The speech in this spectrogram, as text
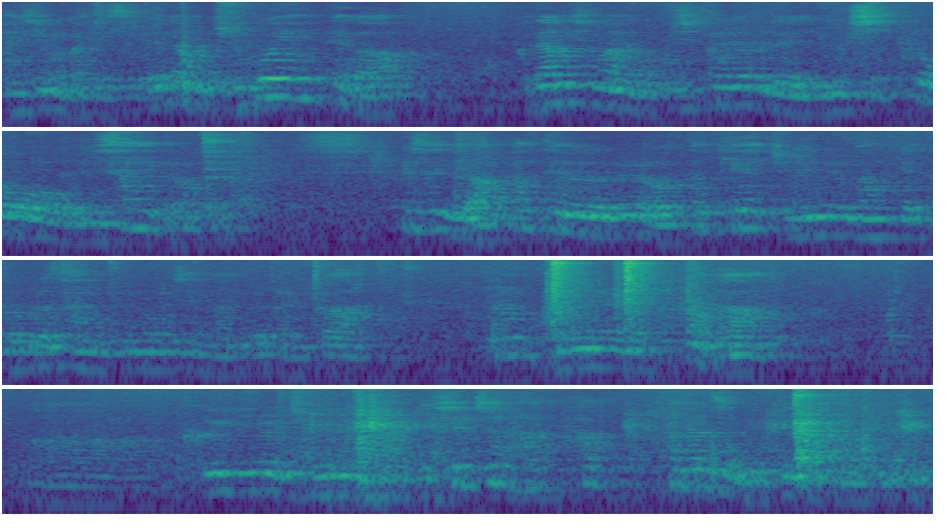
관심을 가졌어요. 왜냐하면 주거 형태가 그 당시만 해도 98년도에 60% 이상이더라고요. 그래서 이 아파트를 어떻게 주민들과 함께 더불어 사는 공동체를 만들어갈까 하는 고민을 하다가 어, 그 일을 주민들과 함께 실천 하면서 느끼는 거는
